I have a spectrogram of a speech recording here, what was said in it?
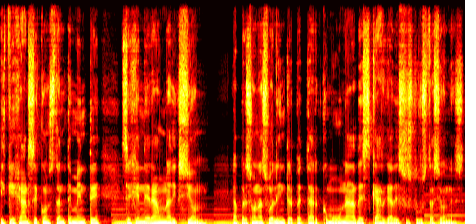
El quejarse constantemente se genera una adicción. La persona suele interpretar como una descarga de sus frustraciones.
